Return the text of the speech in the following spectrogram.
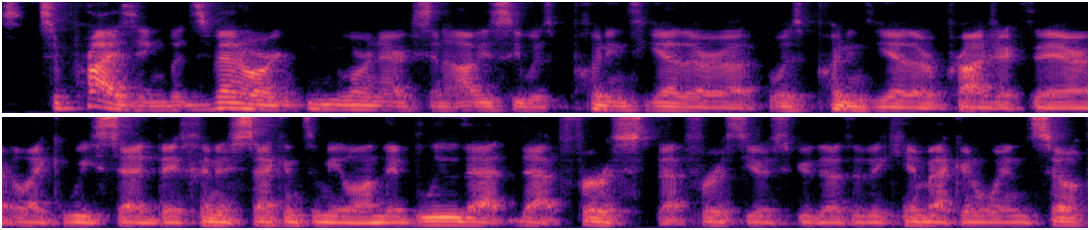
surprising, but Sven Goran Eriksson obviously was putting together a, was putting together a project there. Like we said, they finished second to Milan. They blew that that first that first year Scudetto. They came back and win. So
